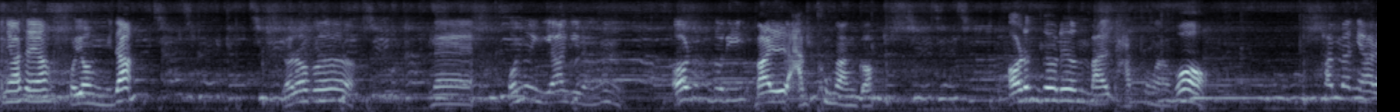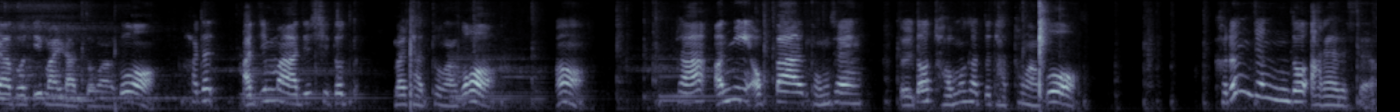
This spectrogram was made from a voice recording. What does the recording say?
안녕하세요. 고영입니다. 여러분, 네, 오늘 이야기는 어른들이 말 안 통한 거. 어른들은 말 다 통하고, 할머니, 할아버지 말 다 통하고, 하자, 아줌마, 아저씨도 말 다 통하고, 어. 자, 언니, 오빠, 동생들도 저문서도 다 통하고, 그런 점도 알아야겠어요.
